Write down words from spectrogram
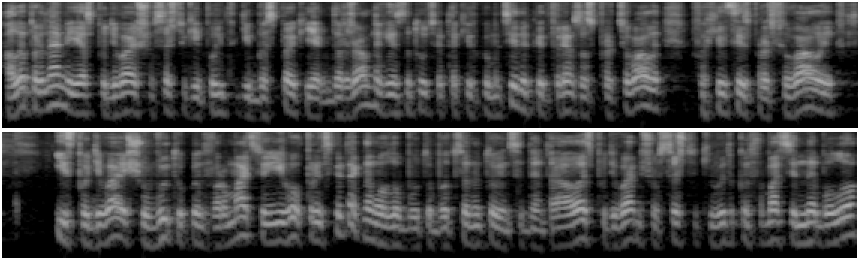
Але принаймні я сподіваюся, що все ж таки політики безпеки, як в державних інституціях, так і в комерційних підприємствах спрацювали, фахівці спрацювали. І сподіваюся, що витоку інформації його в принципі так не могло бути, бо це не той інцидент. Але сподіваємося, що все ж таки витоку інформації не було.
